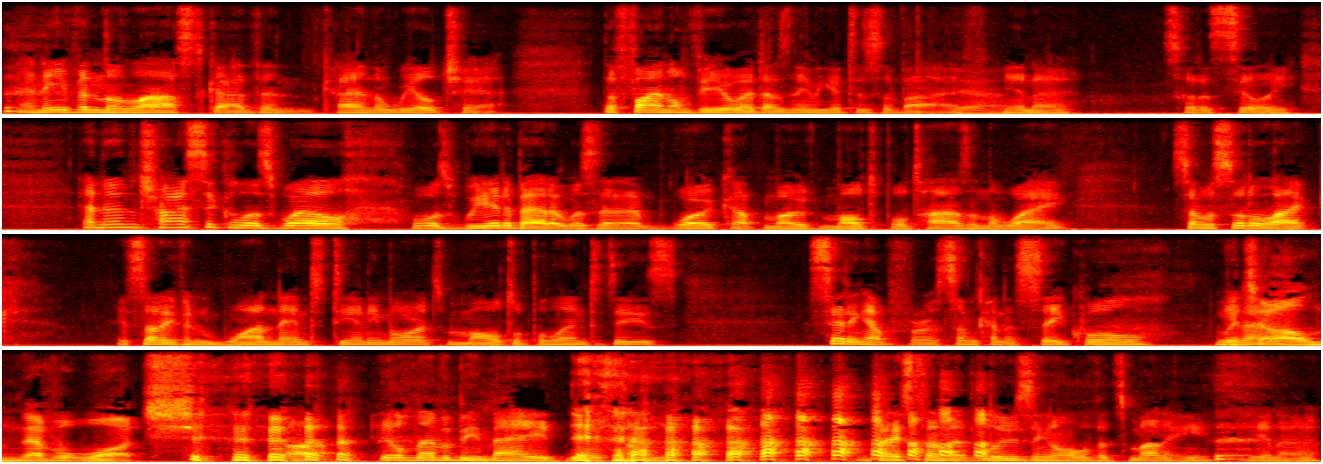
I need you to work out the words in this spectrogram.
And even the last guy, the guy in the wheelchair, the final viewer doesn't even get to survive. Yeah. You know, sort of silly. And then the tricycle as well. What was weird about it was that it woke up mo- multiple tires on the way, so it was sort of like it's not even one entity anymore; it's multiple entities, setting up for some kind of sequel. Which know? I'll never watch. Uh, it'll never be made based on based on it losing all of its money. You know,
